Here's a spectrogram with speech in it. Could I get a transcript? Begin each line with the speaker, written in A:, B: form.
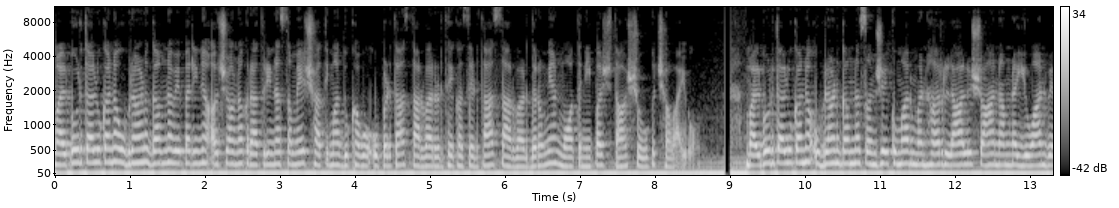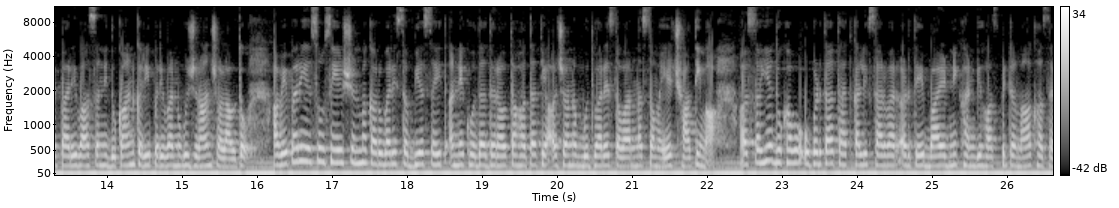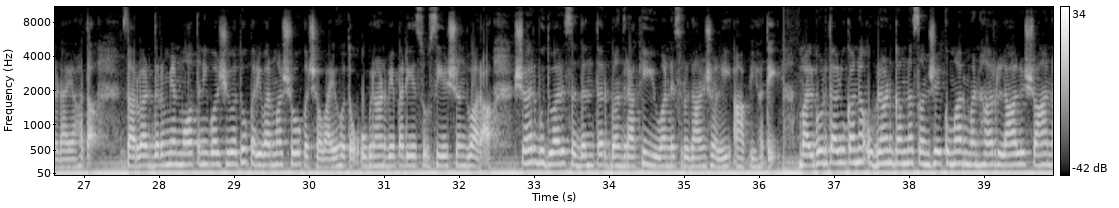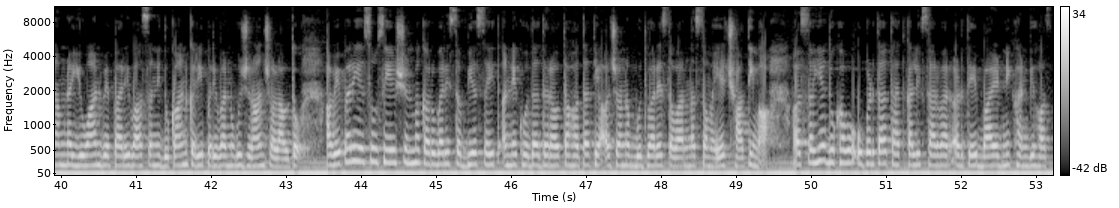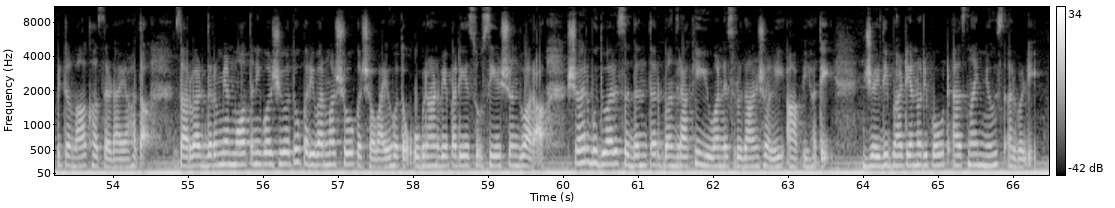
A: માલપુર તાલુકાના ઉભરાણ ગામના વેપારીને અચાનક રાત્રિના સમયે છાતીમાં દુખાવો ઉપડતા સારવાર અર્થે ખસેડતા સારવાર દરમિયાન મોત નિપજતા શોક છવાયો. માલપુર તાલુકાના ઉભરાણ ગામના સંજયકુમાર મનહર લાલ શાહ નામના યુવાન વેપારી વાસણની દુકાન કરી પરિવારનું ગુજરાન ચલાવતો. આ વેપારી એસોસિએશનમાં કારોબારી સભ્ય સહિત અનેક હોદ્દા ધરાવતા હતા, ત્યાં અચાનક બુધવારે સવારના સમયે છાતીમાં અસહ્ય દુખાવો ઉપડતા તાત્કાલિક સારવાર અર્થે બાયડની ખાનગી હોસ્પિટલમાં ખસેડાયા હતા. સારવાર દરમિયાન મોત નીપજ્યું હતું, પરિવારમાં શોક છવાયો હતો. ઉભરાણ વેપારી એસોસિએશન દ્વારા શહેર બુધવારે સદંતર બંધ રાખી યુવાનને શ્રદ્ધાંજલિ આપી હતી. માલપુર તાલુકાના ઉભરાણ ગામના સંજયકુમાર મનહર લાલ શાહ નામના યુવાન વેપારી વાસણની દુકાન કરી પરિવારનું ગુજરાન ચલાવતો. આ વેપારી એસોસિએશનમાં કારોબારી સભ્ય સહિત અનેક હોદ્દા ધરાવતા હતા. ત્યાં અચાનક બુધવારે સવારના સમયે છાતીમાં અસહ્ય દુખાવો ઉપડતા તાત્કાલિક સારવાર અર્થે બાયડની ખાનગી હોસ્પિટલમાં ખસેડાયા હતા. સારવાર દરમિયાન મોત નીપજ્યું હતું. પરિવારમાં શોક છવાયો હતો. ઉભરાણ વેપારી એસોસિએશન દ્વારા શહેર બુધવારે સદંતર બંધ રાખી યુવાનને શ્રદ્ધાંજલિ આપી હતી. Jaydeep ભાટિયાનો report S nine news Aravalli.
